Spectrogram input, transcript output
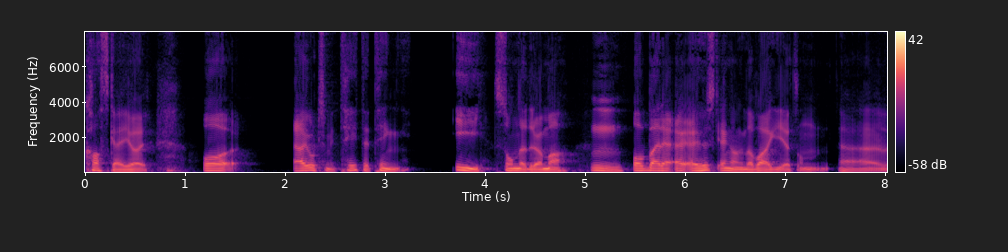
Hva skal jeg gjøre? Og jeg har gjort så mye teite ting i sånne drømmer. Og bare, jeg, jeg husker en gang da var jeg i et sånn eh,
